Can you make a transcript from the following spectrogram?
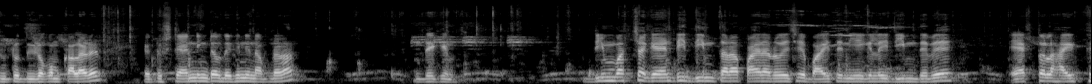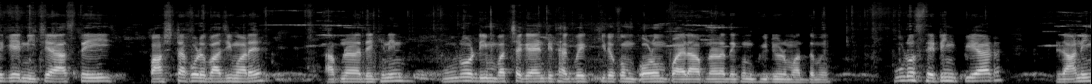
দুটো দুই রকম কালারের একটু স্ট্যান্ডিংটাও দেখে নিন আপনারা। দেখেন ডিম বাচ্চা গ্যারান্টি ডিম তারা পায়রা রয়েছে, বাড়িতে নিয়ে গেলেই ডিম দেবে। একতলা হাইট থেকে নিচে আসতেই পাঁচটা করে বাজি মারে। আপনারা দেখে নিন, পুরো ডিম বাচ্চা গ্যারান্টি থাকবে, কীরকম গরম পায়রা, আপনারা দেখুন ভিডিওর মাধ্যমে। পুরো সেটিং পেয়ার রানিং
